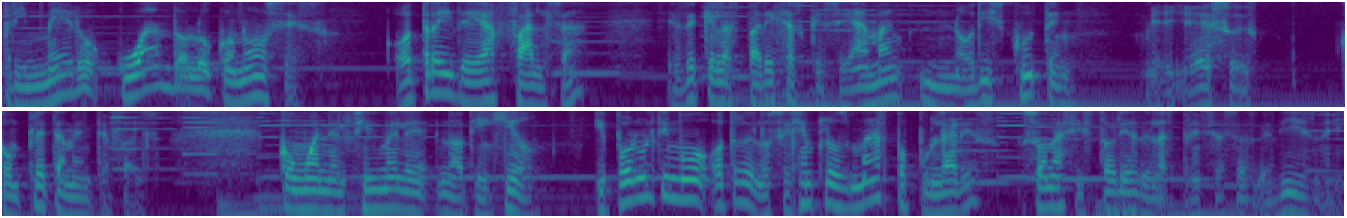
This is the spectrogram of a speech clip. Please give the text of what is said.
primero cuando lo conoces. Otra idea falsa es de que las parejas que se aman no discuten. Eso es completamente falso. Como en el filme Notting Hill. Y por último, otro de los ejemplos más populares son las historias de las princesas de Disney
